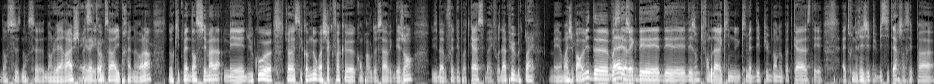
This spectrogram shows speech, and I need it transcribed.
dans ce, dans ce, dans le RH bah, C'est comme ça, ils prennent, voilà. Donc ils te mettent dans ce schéma-là. Mais du coup, euh, tu vois, c'est comme nous. À chaque fois que qu'on parle de ça avec des gens, ils disent, bah vous faites des podcasts, bah il faut de la pub. Ouais. Mais moi, j'ai pas envie de bosser Ouais, avec des, des des gens qui font de la qui qui mettent des pubs dans nos podcasts et être une régie publicitaire. J'en sais pas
